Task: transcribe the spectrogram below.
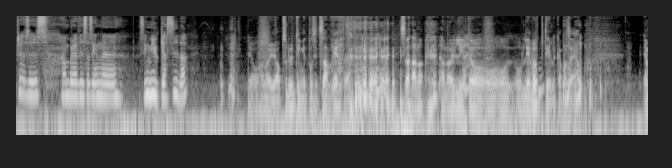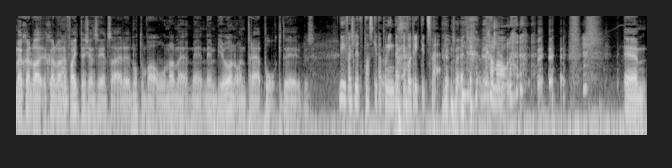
Precis, han börjar visa sin, eh, sin mjuka sida. Ja han har ju absolut inget på sitt samvete. så han har, han har ju lite att, att, att, att leva upp till kan man säga. Ja men själva, själva den här fighten känns ju helt så här. Är det något de bara ordnar med, med, med en björn och en träpåk? Det, Det är faktiskt lite taskigt att hon inte ens kan få ett riktigt svärd. Come on. Ehm,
